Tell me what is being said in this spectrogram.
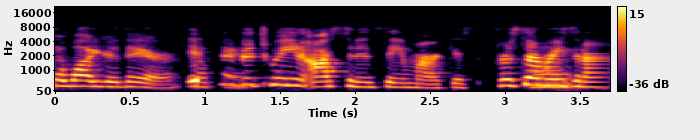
so while you're there, it's okay. in between Austin and San Marcos. For some right. reason, I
